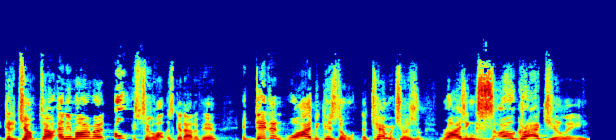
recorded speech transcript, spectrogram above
It could have jumped out any moment. Oh, it's too hot. Let's get out of here. It didn't. Why? Because the, the temperature was rising so gradually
